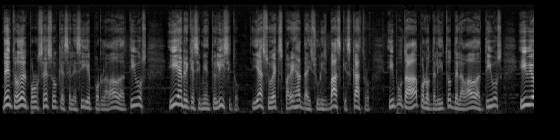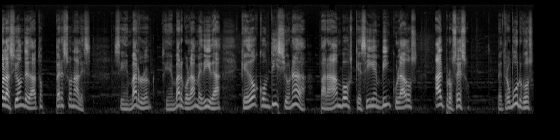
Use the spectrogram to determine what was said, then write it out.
dentro del proceso que se le sigue por lavado de activos y enriquecimiento ilícito, y a su expareja Daisuris Vázquez Castro, imputada por los delitos de lavado de activos y violación de datos personales. Sin embargo, sin embargo la medida quedó condicionada para ambos que siguen vinculados al proceso. Petroburgos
